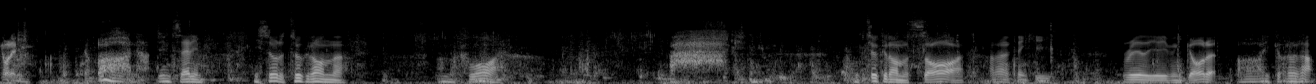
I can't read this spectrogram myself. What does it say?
Got him. Oh no, didn't set him. He sort of took it on the on the fly. Fuck. Took it on the side. I don't think he really even got it. Oh, he got it up.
